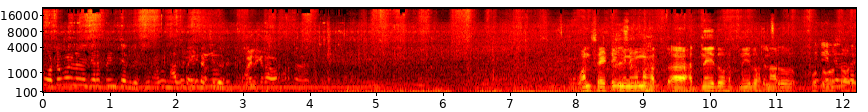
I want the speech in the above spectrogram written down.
ಫೋಟೋಗಳು ಜರ ಪ್ರಿಂಟ್ ತೆಗೆದು ಒಂದು ಸೈಟಿಗೆ ಮಿನಿಮಮ್ ಹತ್ತು ಹದಿನೈದು ಹದಿನೈದು ಹದಿನಾರು ಫೋಟೋಗಳು ಅವ್ರಿ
